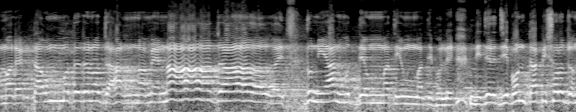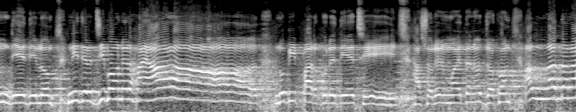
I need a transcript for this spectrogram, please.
আমার একটা উম্মতে যেন জাহান নামে না যায়। দুনিয়ার মধ্যে উম্মাতি উম্মাতি বলে নিজের জীবনটা বিসর্জন দিয়ে দিল। নিজের জীবনের হায়াত নবী পার করে দিয়েছে। হাসরের ময়দানে যখন আল্লাহ তালা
